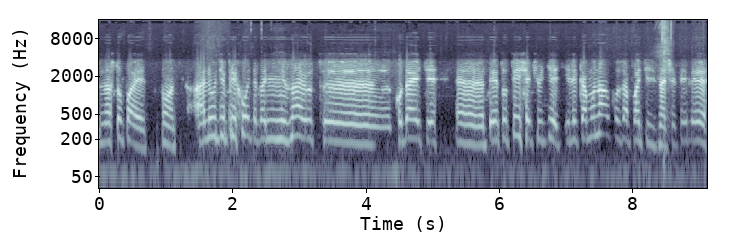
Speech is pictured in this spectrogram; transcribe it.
наступает, вот, а люди приходят, они не знают, э, куда эти э, эту тысячу деть, или коммуналку заплатить, значит, или Э,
